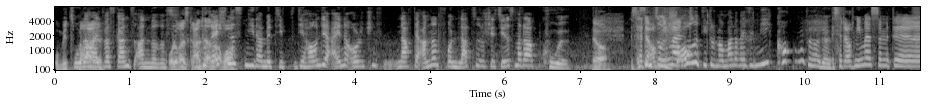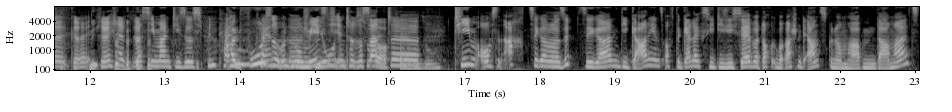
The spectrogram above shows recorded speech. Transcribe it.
Um jetzt Oder mal. halt was ganz anderes. Oder was ganz du anderes, rechnest nie damit. Die, die hauen dir eine Origin nach der anderen von Latzen. Du stehst jedes Mal da, cool. Ja. es Es hätte sind auch so niemand, Genre, die du normalerweise nie gucken würdest. es hätte auch niemals damit ge- gerechnet, dass jemand dieses bin kein- konfuse kein, und äh, nur mäßig Spion- interessante so. Team aus den 80ern oder 70ern, die Guardians of the Galaxy, die sich selber doch überraschend ernst genommen haben damals,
